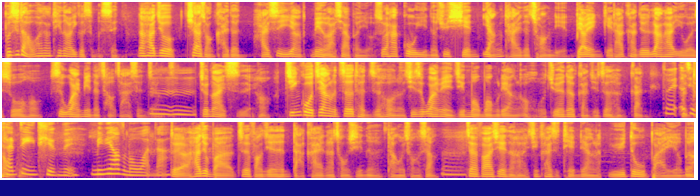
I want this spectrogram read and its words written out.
不知道，我好像听到一个什么声音。那他就下床开灯，还是一样没有要吓朋友，所以他故意呢去掀阳台的窗帘，表演给他看，就是让他以为说哦是外面的吵杂声这样子，嗯嗯就 nice 哎哈。经过这样的折腾之后呢，其实外面已经蒙蒙亮了哦，我觉得那个感觉真的很干。对，而且才第一天呢，明天要怎么玩呢、啊？对啊，他就把这个房间打开，然后重新呢躺回床上，嗯，再发现。现在已经开始天亮了，鱼肚白有没有？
